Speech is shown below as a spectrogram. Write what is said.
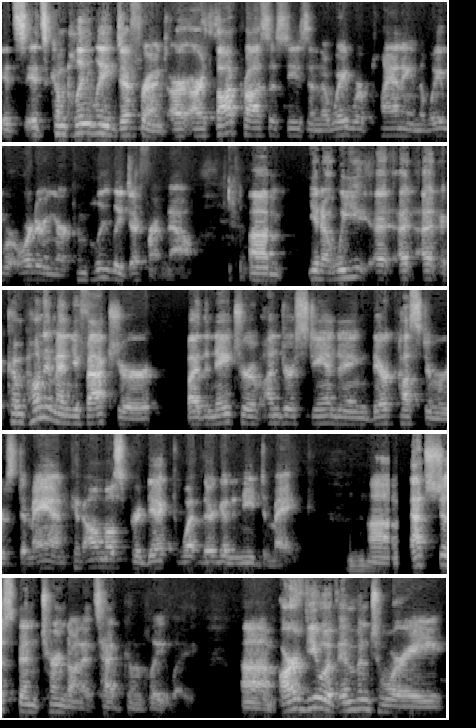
It's, it's completely different. Our, our thought processes and the way we're planning and the way we're ordering are completely different now. Um, you know, we, a, a, a component manufacturer, by the nature of understanding their customers' demand, can almost predict what they're going to need to make. Mm-hmm. Um, that's just been turned on its head completely. Um, our view of inventory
